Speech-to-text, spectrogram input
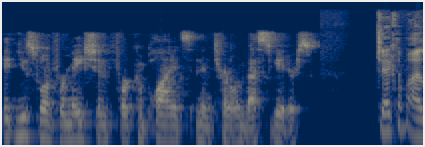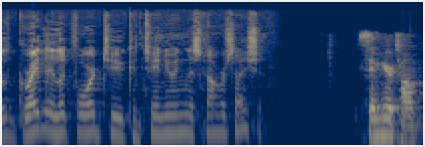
useful information for compliance and internal investigators. Jacob, I greatly look forward to continuing this conversation. Same here, Tom.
